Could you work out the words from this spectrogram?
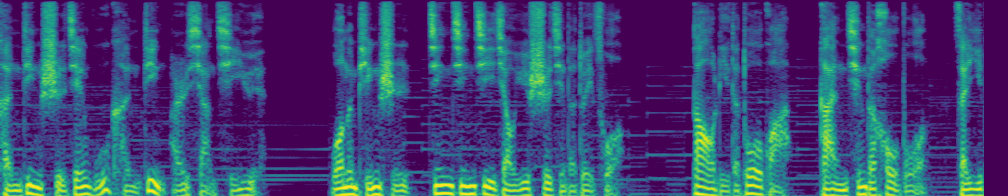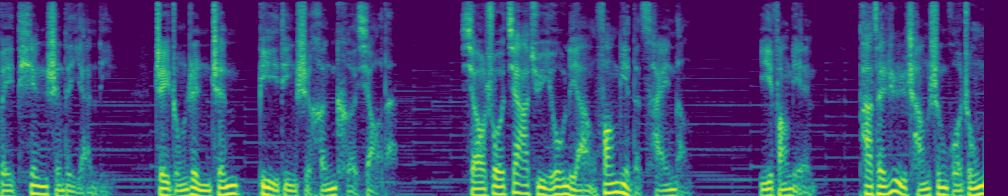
肯定世间无肯定而享其悦。我们平时斤斤计较于事情的对错，道理的多寡，感情的厚薄。在一位天神的眼里，这种认真必定是很可笑的。小说家具有两方面的才能：一方面，他在日常生活中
